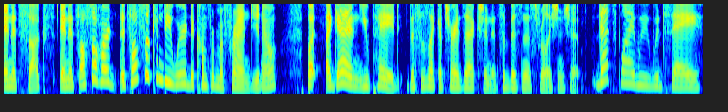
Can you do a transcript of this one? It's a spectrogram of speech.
and it sucks and it's also hard it's also can be weird to come from a friend you know but again you paid this is like a transaction it's a business relationship That's why we would say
